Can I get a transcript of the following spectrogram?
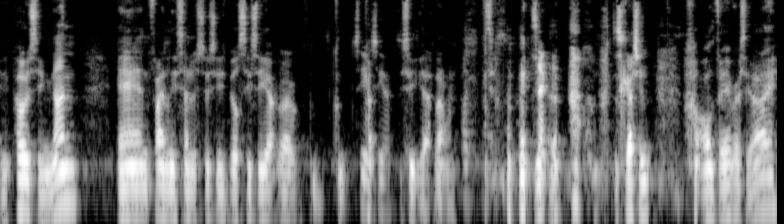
Any opposed? Seeing none. And finally, Senator Soucy's bill, CCR, uh, CACR. C, yeah, that one. On. Second. Discussion? All in favor, say aye.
